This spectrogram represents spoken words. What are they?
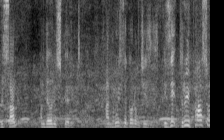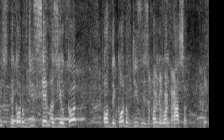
the Son, and the Holy Spirit. And who is the God of Jesus? Is it three persons, the God of Jesus, same as your God? Or the God of Jesus is only Okay, one fine. person? God,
